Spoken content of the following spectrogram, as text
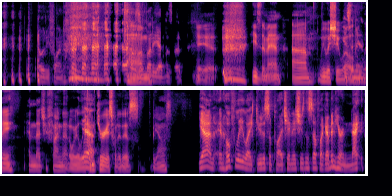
that would be fun. that was um, a funny episode. Yeah, yeah, he's the man. Um, we wish you well, Lee, and that you find that oil leak. Yeah. I'm curious what it is, to be honest. Yeah, and, and hopefully, like due to supply chain issues and stuff, like I've been hearing night.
